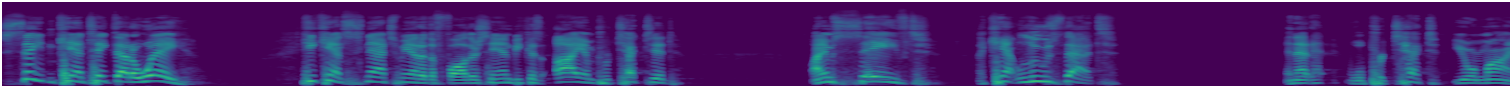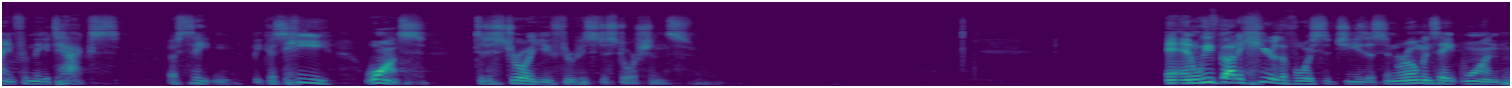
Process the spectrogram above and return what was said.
Satan can't take that away. He can't snatch me out of the Father's hand because I am protected. I am saved. I can't lose that. And that will protect your mind from the attacks of Satan because he wants to destroy you through his distortions. And we've got to hear the voice of Jesus. In Romans 8 1,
